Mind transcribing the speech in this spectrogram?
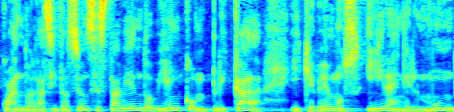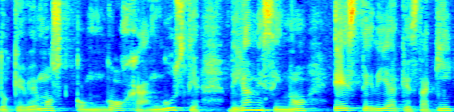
cuando la situación se está viendo bien complicada y que vemos ira en el mundo, que vemos congoja, angustia, dígame si no, este día que está aquí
